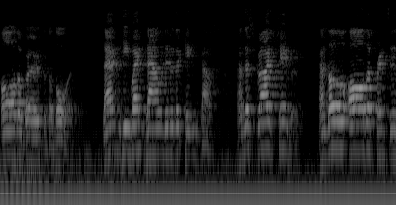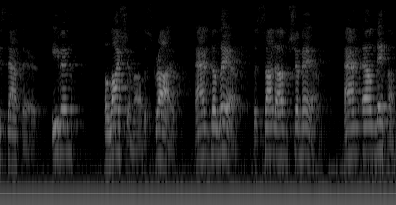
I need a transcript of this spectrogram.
all the words of the Lord, then he went down into the king's house, and the scribe's chamber, and lo, all the princes sat there, even Elishama the scribe, and Delaiah the son of Shemaiah, and Elnathan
